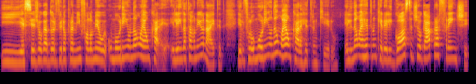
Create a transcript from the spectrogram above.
E esse jogador virou pra mim e falou: Meu, o Mourinho não é um cara. Ele ainda tava no United. E ele falou: O Mourinho não é um cara retranqueiro. Ele não é retranqueiro, ele gosta de jogar pra frente.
